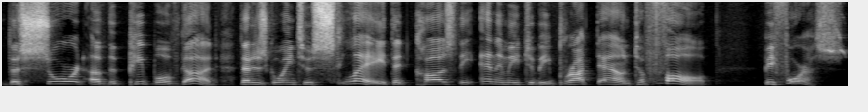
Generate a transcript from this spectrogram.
the sword of the people of God that is going to slay, that cause the enemy to be brought down, to fall before us.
